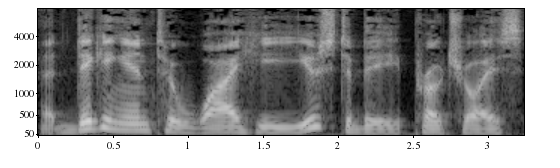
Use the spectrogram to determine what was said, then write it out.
uh, digging into why he used to be pro choice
